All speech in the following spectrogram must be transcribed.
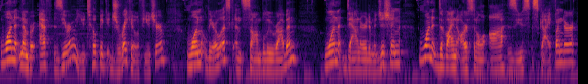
one number F0, Utopic Draco Future, one Lyrilusc, Ensemblue Robin, one Downerd Magician, one Divine Arsenal Ah Zeus Sky Thunder,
